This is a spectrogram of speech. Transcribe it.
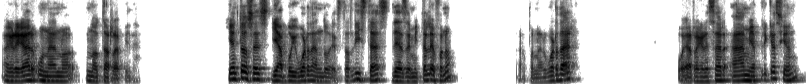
agregar una nota rápida. Y entonces ya voy guardando estas listas desde mi teléfono. Voy a poner guardar. Voy a regresar a mi aplicación.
